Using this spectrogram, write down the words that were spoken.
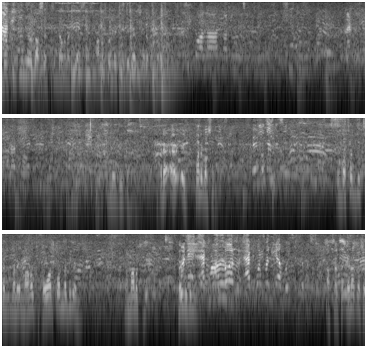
মানে আগে কি কি নিয়ত আছে? চিন্তা ভাবনা কি আছে? মানত করলে কি দিবেন? এরকম কোনো দিতে হবে। এটা এ- এ পরের বছর? এই বছর দিচ্ছেন? মানে মানত হওয়ার পর না দিবেন? না মানত হয়ে- গেছে? মানে আচ্ছা আচ্ছা এনার কাছে।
